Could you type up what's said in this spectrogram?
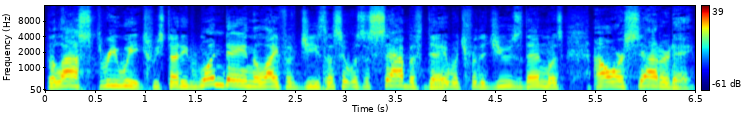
the last three weeks. We studied one day in the life of Jesus. It was a Sabbath day, which for the Jews then was our Saturday.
